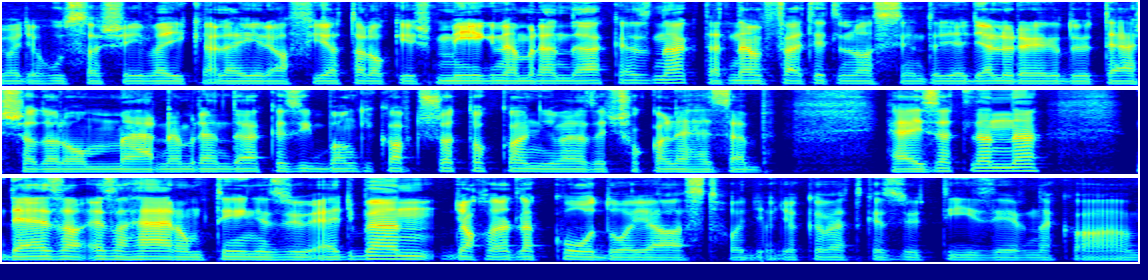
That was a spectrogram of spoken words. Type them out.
vagy a 20-as éveik elejére a fiatalok, és még nem rendelkeznek, tehát nem feltétlenül azt jelenti, hogy egy előregedő társadalom már nem rendelkezik banki kapcsolatokkal, nyilván ez egy sokkal nehezebb helyzet lenne de ez a, ez a három tényező egyben gyakorlatilag kódolja azt, hogy, hogy a következő tíz évnek a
